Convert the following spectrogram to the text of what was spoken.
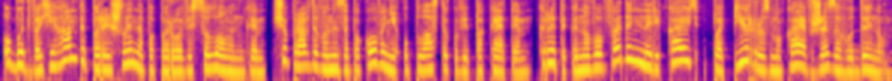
Обидва гіганти перейшли на паперові соломинки. Щоправда, вони запаковані у пластикові пакети. Критики нововведень нарікають, папір розмокає вже за годину.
